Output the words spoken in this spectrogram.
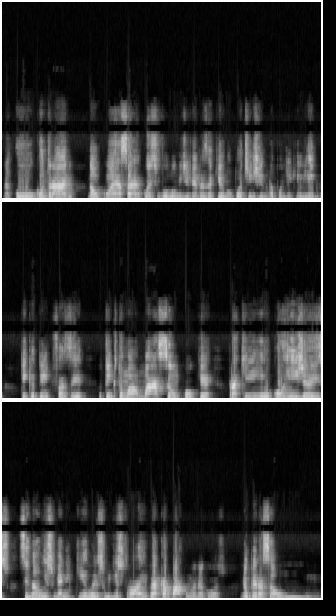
Né? Ou o contrário, não, com, essa, com esse volume de vendas aqui eu não estou atingindo meu ponto de equilíbrio. O que, que eu tenho que fazer? Eu tenho que tomar uma ação qualquer para que eu corrija isso. Senão, isso me aniquila, isso me destrói, vai acabar com o meu negócio. Minha operação hum,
